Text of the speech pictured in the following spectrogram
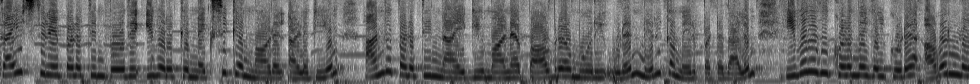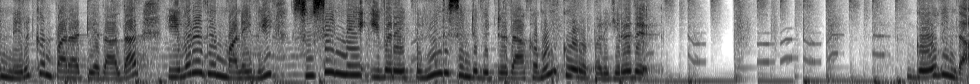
கைட்ஸ் திரைப்படத்தின் போது இவருக்கு மெக்சிகன் மாடல் அழகியும் அந்த படத்தின் நாயகியுமான பாப்ரா மோரி உடன் நெருக்கம் ஏற்பட்டதாலும் இவரது குழந்தைகள் கூட அவருடன் நெருக்கம் பாராட்டியதால் தான் இவரது மனைவி சுசென்னே இவரை பிரிந்து சென்று விட்டதாகவும் கூறப்படுகிறது. கோவிந்தா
